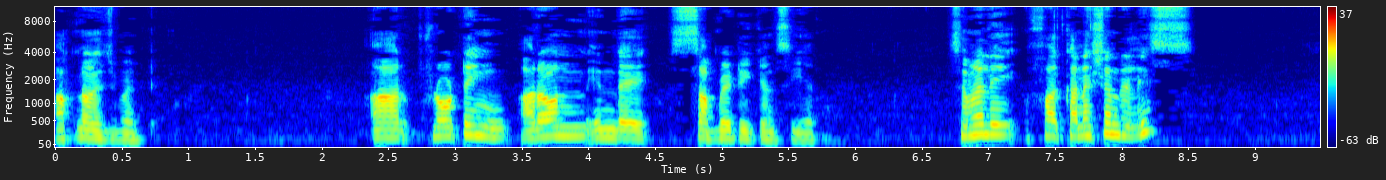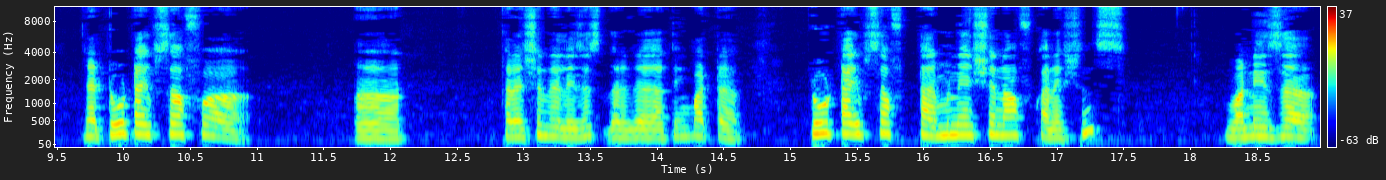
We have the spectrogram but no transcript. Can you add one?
acknowledgement are floating around in the subnet you can see here. Similarly, for connection release, there are two types of uh, uh, connection releases. There is nothing but uh, two types of termination of connections. One is a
